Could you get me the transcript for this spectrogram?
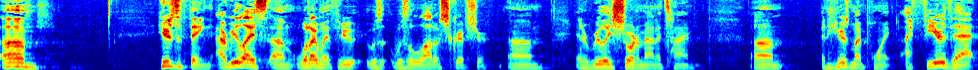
Um, here's the thing I realized um, what I went through was, was a lot of scripture um, in a really short amount of time. Um, and here's my point I fear that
